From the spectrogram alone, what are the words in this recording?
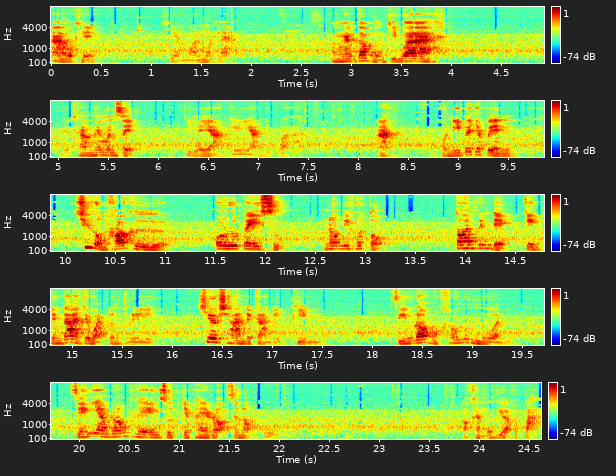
อ่าโอเค เคลียร์มอนหมดแล้วเพราะงั้นก็ผมคิดว่า เดี๋ยวทำให้มันเสร็จทีละอย่างทีละอย่างดีกว่า อะคนนี้ก็จะเป็นชื่อของเขาคือโอรุเปสุโนมิโคโตะ ตอนเป็นเด็กเก่งจนด้านจังหวัดดนตรี เชี่ยวชาญในการดิดพินเสียงร้องของเขานุ่มนวล เสียงยามร้องเพลงสุดจะไพเราะสนอหูเอาไข่มุกหยอดเข้าปาก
